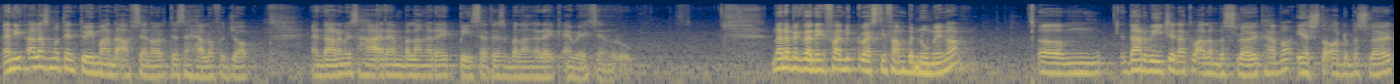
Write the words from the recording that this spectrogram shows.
En niet alles moet in twee maanden af zijn hoor, het is een hell of job. En daarom is HRM belangrijk, PZ is belangrijk en wij zijn er ook. Dan heb ik dan denk van die kwestie van benoemingen. Um, daar weet je dat we al een besluit hebben, eerste orde besluit.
